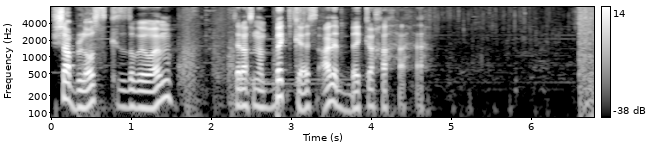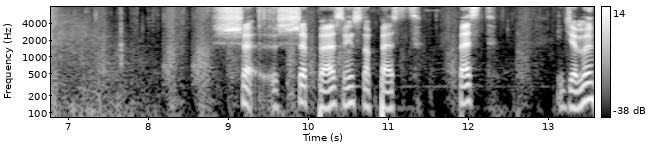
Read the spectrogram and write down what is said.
Szablosk zdobyłem. Teraz na Bekkes, ale Beka, ha, ha, ha. Sze, Szepes, więc na Pest. Pest. Idziemy.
